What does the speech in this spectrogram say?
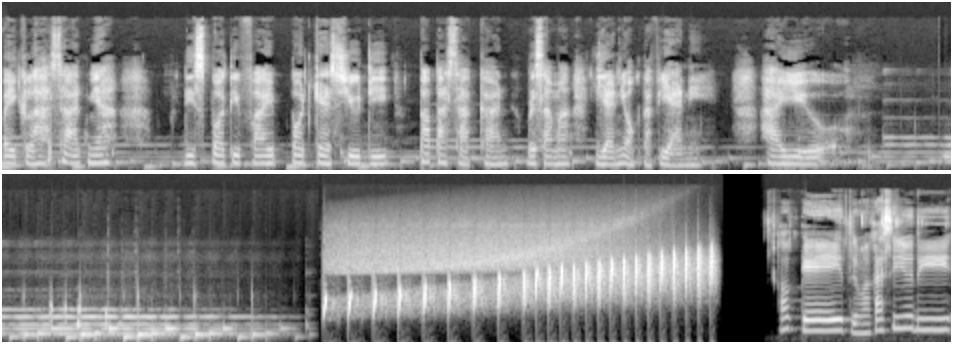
Baiklah saatnya di Spotify Podcast Yudi Papasakan bersama Yani Oktaviani. Hayu. Oke, terima kasih Yudi.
